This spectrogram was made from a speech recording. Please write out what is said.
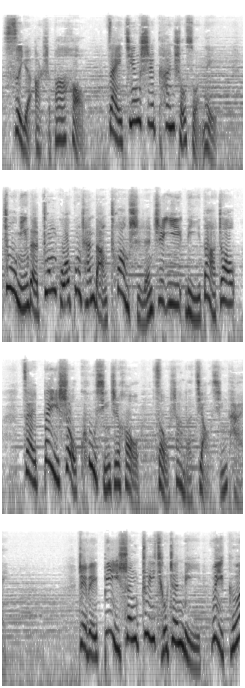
四月二十八号，在京师看守所内。著名的中国共产党创始人之一李大钊，在备受酷刑之后，走上了绞刑台。这位毕生追求真理、为革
